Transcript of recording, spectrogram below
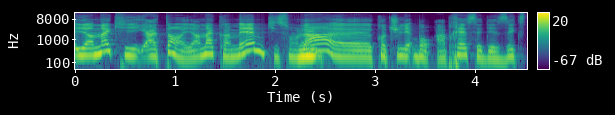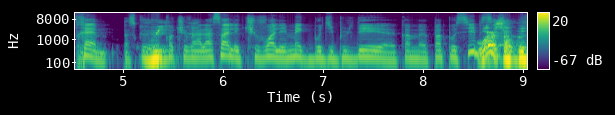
il y en a qui, attends, il y en a quand même qui sont là euh, quand tu les, bon, après c'est des extrêmes parce que quand tu vas à la salle et que tu vois les mecs bodybuildés euh, comme pas possible, ouais, ça peut...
